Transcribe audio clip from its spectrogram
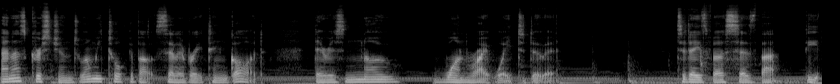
and as Christians, when we talk about celebrating God, there is no one right way to do it. Today's verse says that the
